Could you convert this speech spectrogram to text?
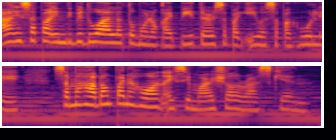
Ang isa pang individual na tumulong kay Peter sa pag-iwas sa paghuli sa mahabang panahon ay si Marshall Ruskin.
